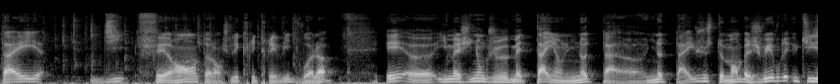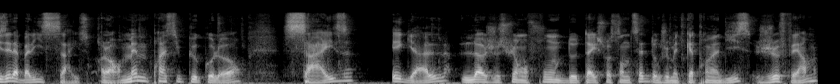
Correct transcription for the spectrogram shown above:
taille différentes. Alors, je l'écris très vite, voilà. Et euh, imaginons que je veux mettre taille en une autre, taille, une autre taille justement. Ben, je vais utiliser la balise size. Alors, même principe que color. Size égale, là je suis en fond de taille 67, donc je vais mettre 90, je ferme.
